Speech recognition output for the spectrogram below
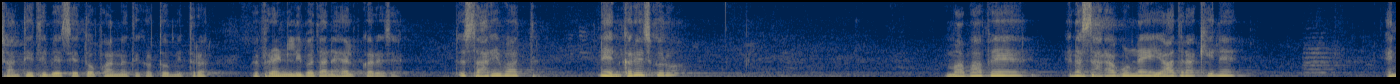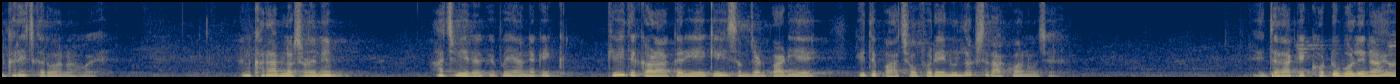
શાંતિથી બેસે, તોફાન નથી કરતો, મિત્ર ફ્રેન્ડલી બધાને હેલ્પ કરે છે. તો સારી વાત ને એન્કરેજ કરો. મા બાપે એના સારા ગુણને યાદ રાખીને એન્કરેજ કરવાના હોય. અને ખરાબ લક્ષણ એને આચવી કે ભાઈ આને કંઈક કેવી રીતે કળા કરીએ, કેવી સમજણ પાડીએ, કેવી રીતે પાછો ફરે, એનું લક્ષ્ય રાખવાનું છે. એ જરા કંઈક ખોટું બોલીને આવ્યો,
